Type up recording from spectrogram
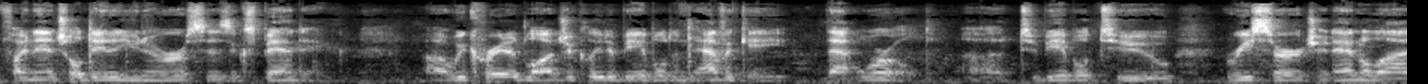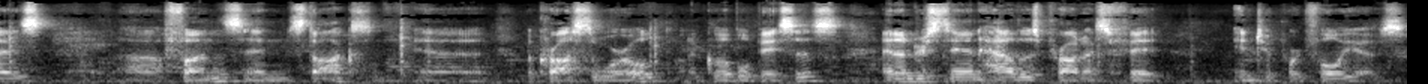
financial data universe is expanding. Uh, we created LOGICLY to be able to navigate that world uh, to be able to research and analyze uh, funds and stocks uh, across the world on a global basis and understand how those products fit into portfolios.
